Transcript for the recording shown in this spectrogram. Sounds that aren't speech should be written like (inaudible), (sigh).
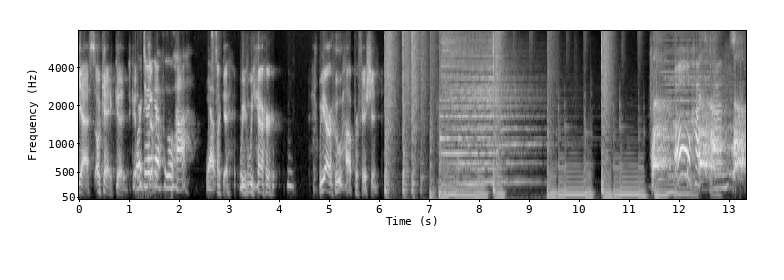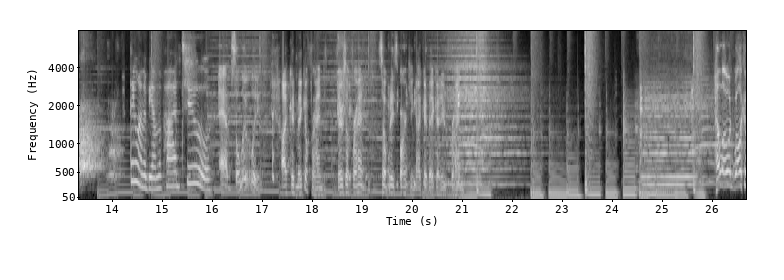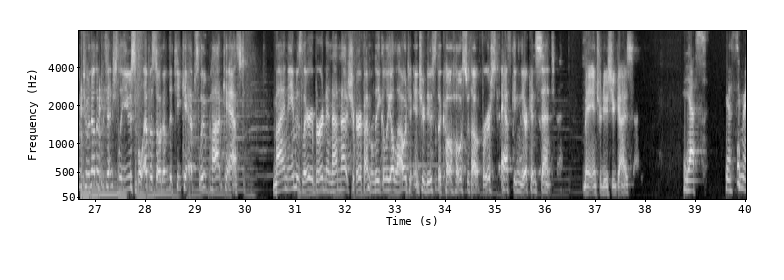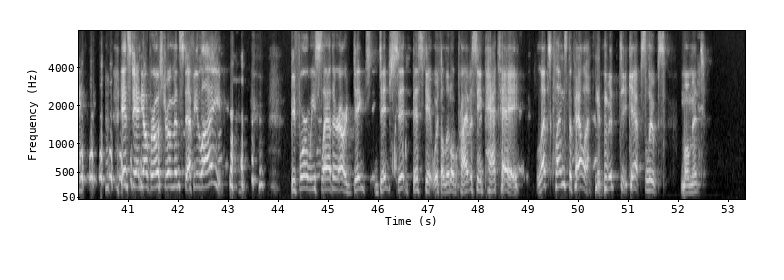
Yes. Okay. Good. Good. We're doing So- a hoo ha. Yep. Okay. We we are we are hoo ha proficient. Oh, hi, friends. They want to be on the pod too. Absolutely. I could make a friend. There's a friend. Somebody's barking. I could make a new friend. And welcome to another potentially useful episode of the TCAPS Loop podcast. My name is Larry Burden, and I'm not sure if I'm legally allowed to introduce the co-host without first asking their consent. May I introduce you guys? Yes. Yes, you may. (laughs) It's Danielle Brostrom and Steffi Light. Before we slather our dig, DigCit biscuit with a little privacy pate, let's cleanse the palate (laughs) with TCAPS Loop's. moment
